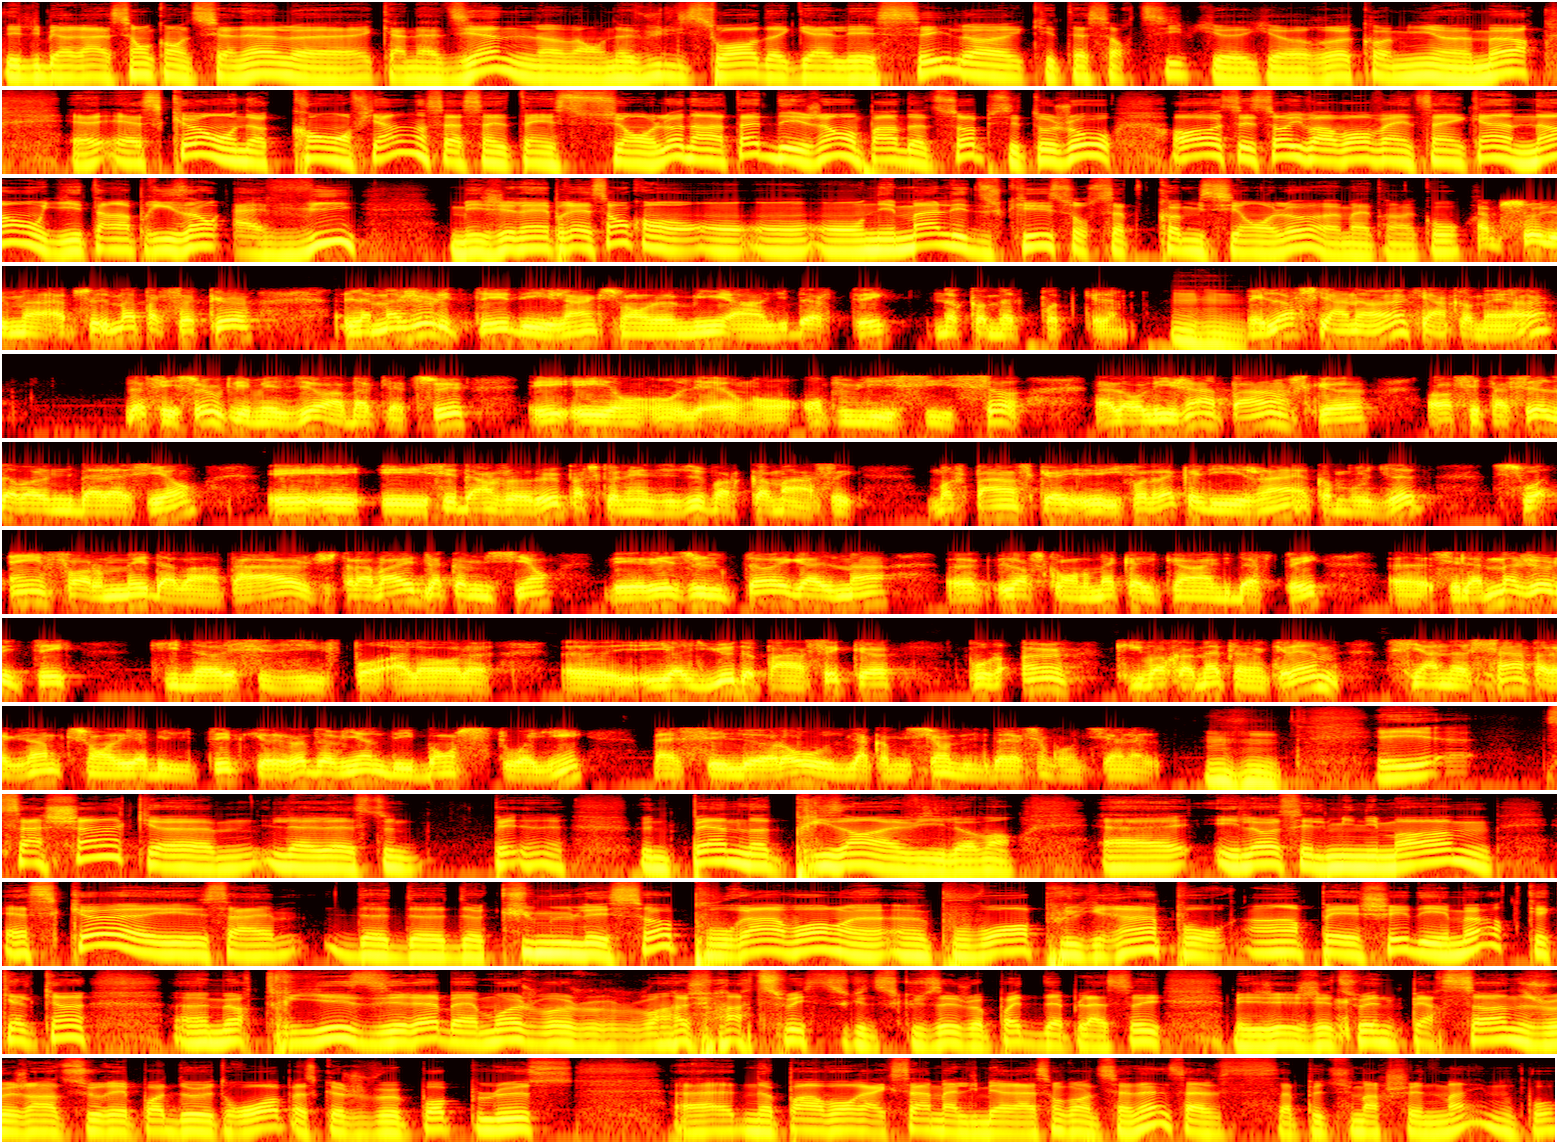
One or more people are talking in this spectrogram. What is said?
des libérations conditionnelles euh, canadiennes. On a vu l'histoire de Galessé là, qui était sorti qui, qui a recommis un meurtre. E, est-ce qu'on a confiance à cette institution-là? Dans la tête des gens, on parle de ça, puis c'est toujours Ah, c'est ça, il va avoir 25 ans. Non, il est en prison à vie. Mais j'ai l'impression qu'on est mal éduqué sur cette commission-là, euh, Maître Anco. Absolument, absolument, parce que la majorité des gens qui sont remis en liberté ne commettent pas de crime. Mhm. Mais lorsqu'il y en a un qui en commet un, là, c'est sûr que les médias embarquent là-dessus et, on, publie ici ça. Alors, les gens pensent que ah, c'est facile d'avoir une libération et, et c'est dangereux parce que l'individu va recommencer. Moi, je pense qu'il faudrait que les gens, comme vous dites, soient informés davantage du travail de la commission, des résultats également euh, lorsqu'on remet quelqu'un en liberté. Euh, c'est la majorité qui ne récidive pas. Alors, euh, il y a lieu de penser que pour un qui va commettre un crime, s'il y en a 100, par exemple, qui sont réhabilités et qui redeviennent des bons citoyens, ben, c'est le rôle de la commission de libération conditionnelle. Mm-hmm. Et sachant que c'est une une peine de prison à vie. Là, bon. Euh, et là, c'est le minimum. Est-ce que ça, de, de, cumuler ça pourrait avoir un, pouvoir plus grand pour empêcher des meurtres? Que quelqu'un, un meurtrier, se dirait, ben moi, je vais, je vais, en tuer. Excusez, je vais pas être déplacé, mais j'ai tué une personne, je j'en tuerai pas deux, trois parce que je veux pas plus euh, ne pas avoir accès à ma libération conditionnelle, ça, ça peut-tu marcher de même ou pas?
